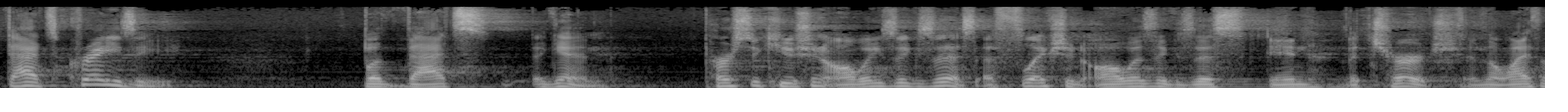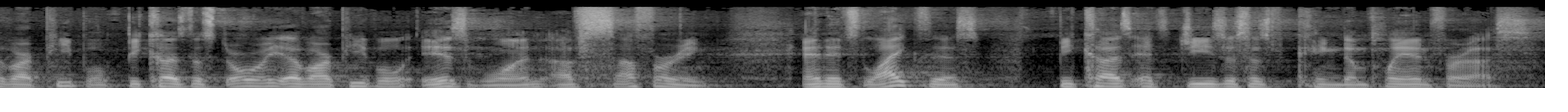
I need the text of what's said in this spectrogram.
That's crazy. But that's, again, persecution always exists. Affliction always exists in the church, in the life of our people, because the story of our people is one of suffering. And it's like this because it's Jesus' kingdom plan for us.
